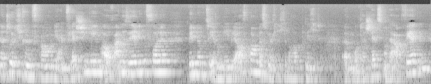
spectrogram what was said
Natürlich können Frauen, die ein Fläschchen geben, auch eine sehr liebevolle Bindung zu ihrem Baby aufbauen. Das möchte ich überhaupt nicht ähm, unterschätzen oder abwerten.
